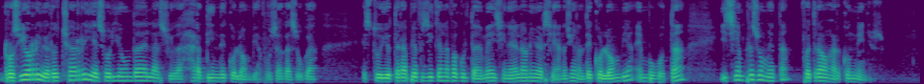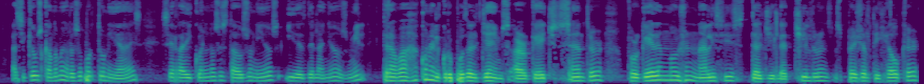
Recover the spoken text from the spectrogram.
Rocío Rivero Charri es oriunda de la ciudad Jardín de Colombia, Fusagasugá. Estudió terapia física en la Facultad de Medicina de la Universidad Nacional de Colombia, en Bogotá, y siempre su meta fue trabajar con niños. Así que buscando mejores oportunidades, se radicó en los Estados Unidos y desde el año 2000 trabaja con el grupo del James R. Gage Center for Gait and Motion Analysis del Gillette Children's Specialty Healthcare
